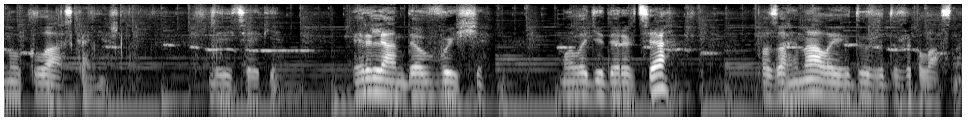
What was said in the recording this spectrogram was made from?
Ну клас, звісно. Дивіться, які гірлянди вищі. Молоді деревця. Позагинали їх дуже-дуже класно.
